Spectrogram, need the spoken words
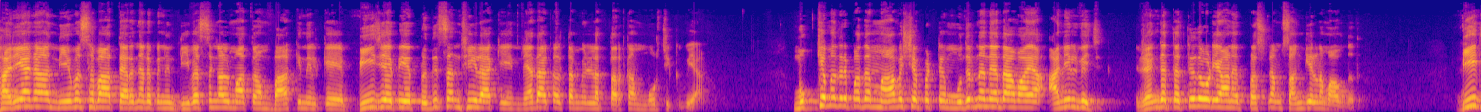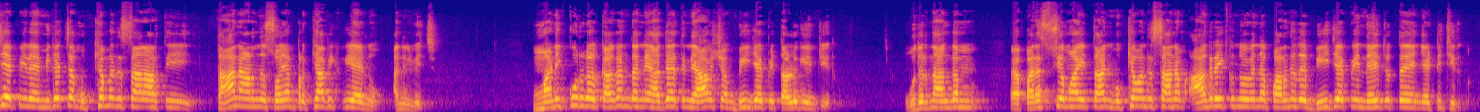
ഹരിയാന നിയമസഭാ തെരഞ്ഞെടുപ്പിന് ദിവസങ്ങൾ മാത്രം ബാക്കി നിൽക്കെ ബി ജെ പിയെ പ്രതിസന്ധിയിലാക്കി നേതാക്കൾ തമ്മിലുള്ള തർക്കം മൂർച്ഛിക്കുകയാണ്. മുഖ്യമന്ത്രി പദം ആവശ്യപ്പെട്ട് മുതിർന്ന നേതാവായ അനിൽ വിജ് രംഗത്തെത്തിയതോടെയാണ് പ്രശ്നം സങ്കീർണമാവുന്നത്. ബി ജെ പിയിലെ മികച്ച മുഖ്യമന്ത്രി സ്ഥാനാർത്ഥി താനാണെന്ന് സ്വയം പ്രഖ്യാപിക്കുകയായിരുന്നു അനിൽ വിജ്. മണിക്കൂറുകൾക്കകം തന്നെ അദ്ദേഹത്തിന്റെ ആവശ്യം ബി ജെ പി തള്ളുകയും ചെയ്തു. മുതിർന്ന അംഗം പരസ്യമായി താൻ മുഖ്യമന്ത്രി സ്ഥാനം ആഗ്രഹിക്കുന്നുവെന്ന് പറഞ്ഞത് ബി ജെ പി നേതൃത്വത്തെ ഞെട്ടിച്ചിരുന്നു.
